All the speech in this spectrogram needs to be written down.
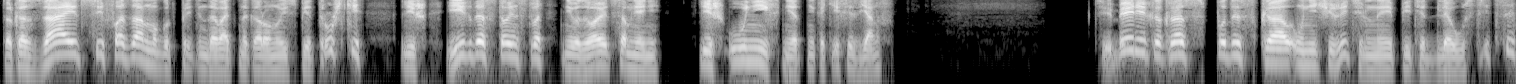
только заяц и фазан могут претендовать на корону из петрушки, лишь их достоинства не вызывают сомнений, лишь у них нет никаких изъянов. Тиберий как раз подыскал уничижительный эпитет для устрицы,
